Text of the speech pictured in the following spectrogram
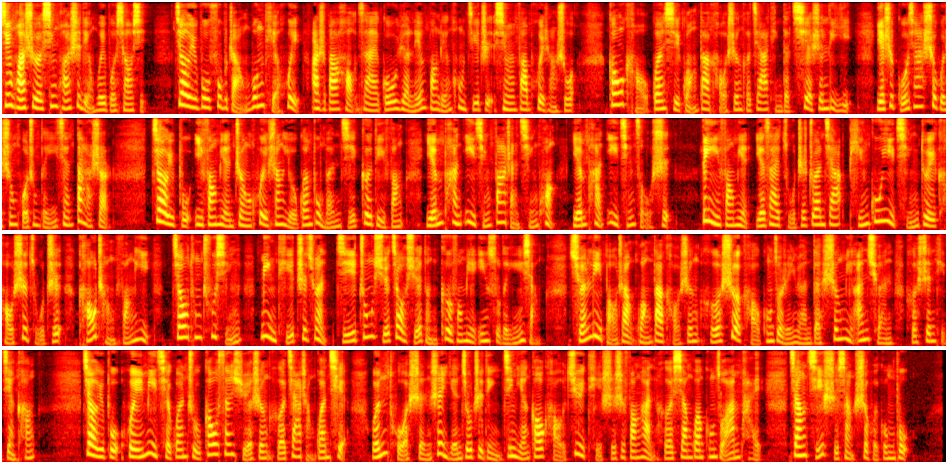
新华社新华视点微博消息。教育部副部长翁铁慧二十八号在国务院联防联控机制新闻发布会上说：“高考关系广大考生和家庭的切身利益，也是国家社会生活中的一件大事儿。教育部一方面正会商有关部门及各地方，研判疫情发展情况，研判疫情走势。”另一方面，也在组织专家评估疫情对考试组织、考场防疫、交通出行、命题制卷及中学教学等各方面因素的影响，全力保障广大考生和涉考工作人员的生命安全和身体健康。教育部会密切关注高三学生和家长关切，稳妥审慎研究制定今年高考具体实施方案和相关工作安排，将及时向社会公布。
